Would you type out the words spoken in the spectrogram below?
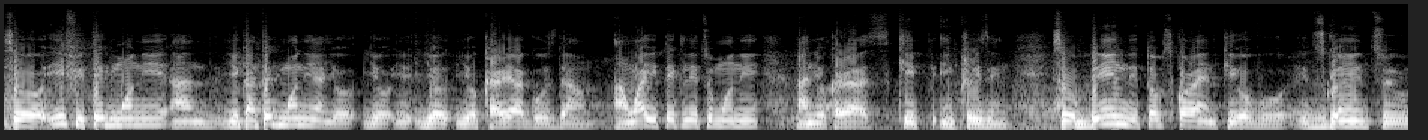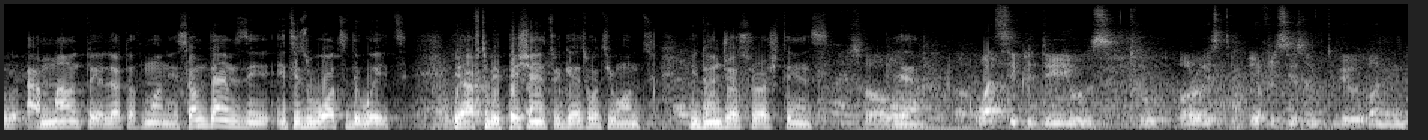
So if you take money and you can take money and your your your, your career goes down, and while you take little money and your careers keep increasing. So being the top scorer in Kiyovu, it's going to amount to a lot of money. Sometimes the, it is worth the wait. You have to be patient to get what you want. You don't just rush things. So, Yeah. uh, what secret do you use to always every season to be on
